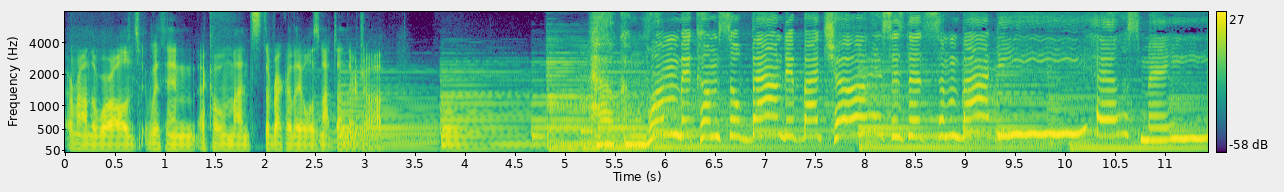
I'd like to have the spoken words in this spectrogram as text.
around the world within a couple months, the record label has not done their job. How can one become so bounded by choices that somebody else makes?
